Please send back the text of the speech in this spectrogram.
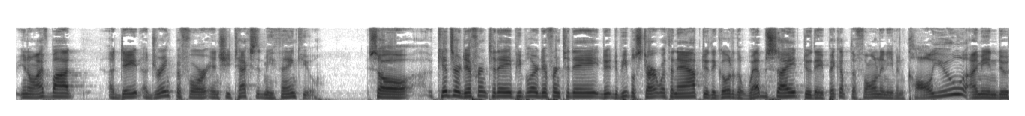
you know, I've bought a date a drink before, and she texted me, "Thank you." So, kids are different today. People are different today. Do, do people start with an app? Do they go to the website? Do they pick up the phone and even call you? I mean, do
